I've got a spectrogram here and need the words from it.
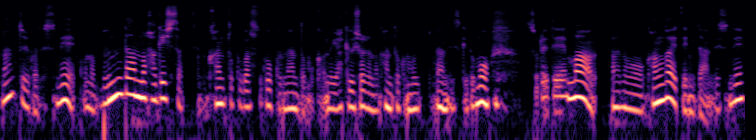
なんというかですねこの分断の激しさっていうの監督がすごく何度もあの野球少女の監督も言ってたんですけどもそれでまああの考えてみたんですね、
